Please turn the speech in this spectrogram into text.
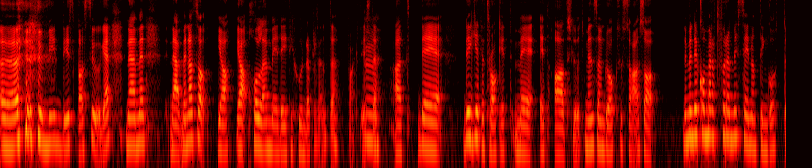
min diss bara suger. Nej men, nej men alltså, ja, jag håller med dig till 100% faktiskt. Mm. Att det, det är jättetråkigt med ett avslut, men som du också sa så Nej men det kommer att föra med sig någonting gott.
